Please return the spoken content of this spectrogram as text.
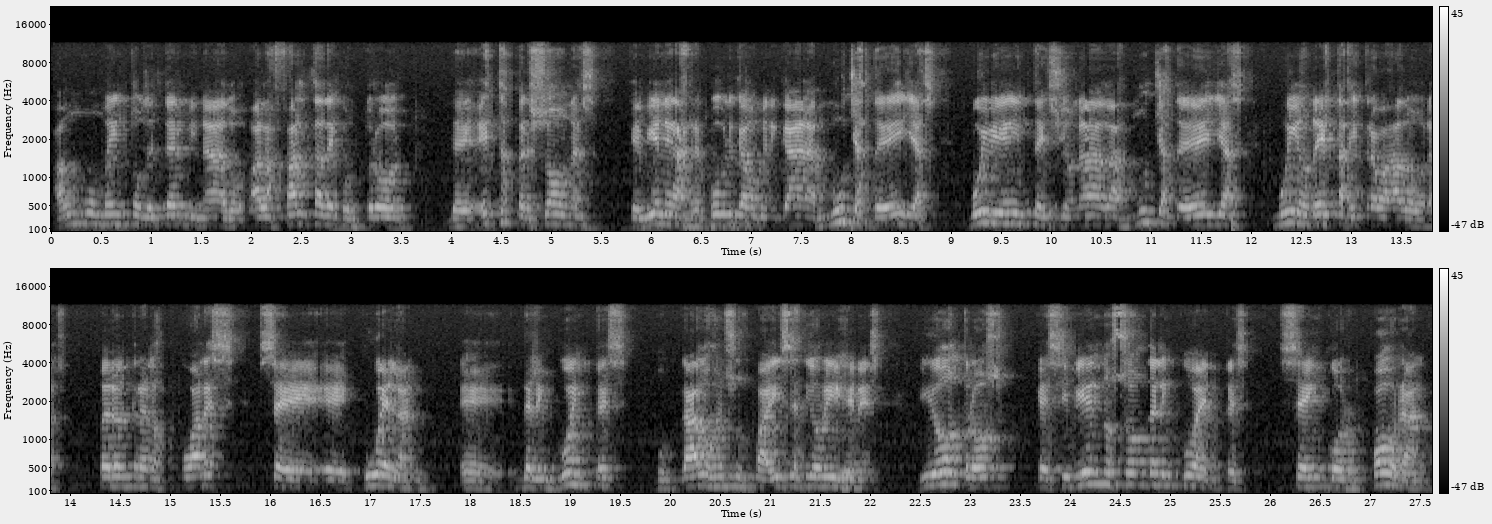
a un momento determinado a la falta de control de estas personas que vienen a República Dominicana, muchas de ellas muy bien intencionadas, muchas de ellas muy honestas y trabajadoras, pero entre los cuales se eh, cuelan eh, delincuentes buscados en sus países de orígenes y otros que si bien no son delincuentes, se incorporan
